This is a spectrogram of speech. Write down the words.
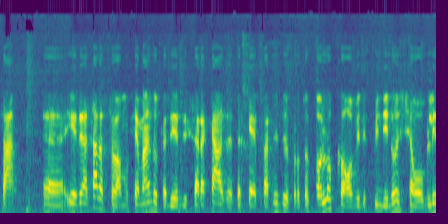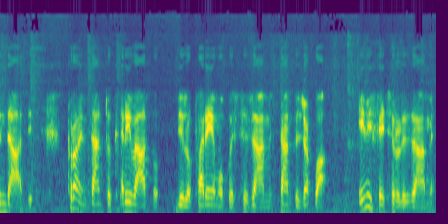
sa, eh, in realtà la stavamo chiamando per dir di stare a casa perché è partito il protocollo Covid, quindi noi siamo blindati, però intanto che è arrivato glielo faremo questo esame, tanto è già qua. E mi fecero l'esame.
